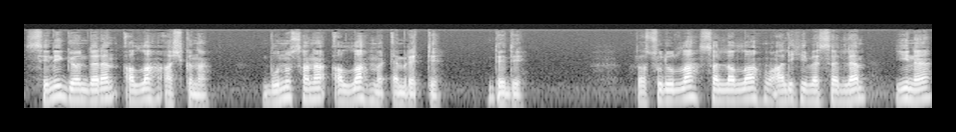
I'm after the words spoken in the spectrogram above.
seni gönderen Allah aşkına, bunu sana Allah mı emretti? dedi. Resulullah sallallahu aleyhi ve sellem yine,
